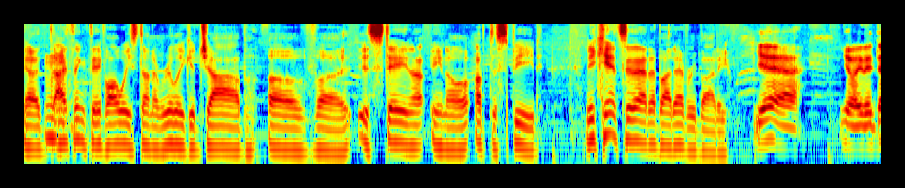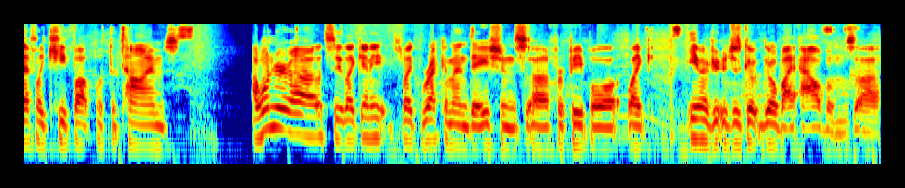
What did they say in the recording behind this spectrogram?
yeah, I think they've always done a really good job of uh, staying up, you know up to speed. And you can't say that about everybody. Yeah, you know, they definitely keep up with the times. I wonder. Uh, let's see, like any like recommendations uh, for people, like even if you just go go by albums. Uh,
